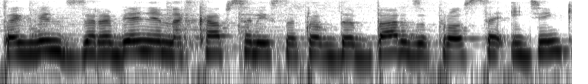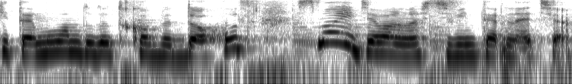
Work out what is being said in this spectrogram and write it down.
Tak więc zarabianie na Kapsel jest naprawdę bardzo proste i dzięki temu mam dodatkowy dochód z mojej działalności w internecie.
